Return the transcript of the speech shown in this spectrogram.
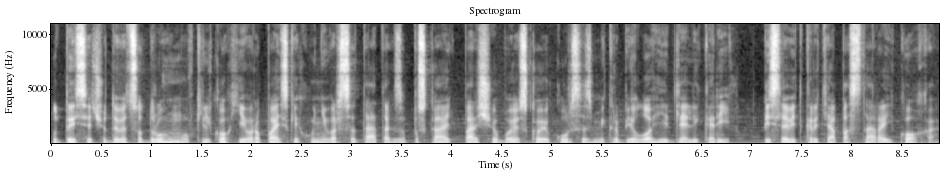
У 1902-му в кількох європейських університетах запускають перші обов'язкові курси з мікробіології для лікарів після відкриття Пастера і Коха.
